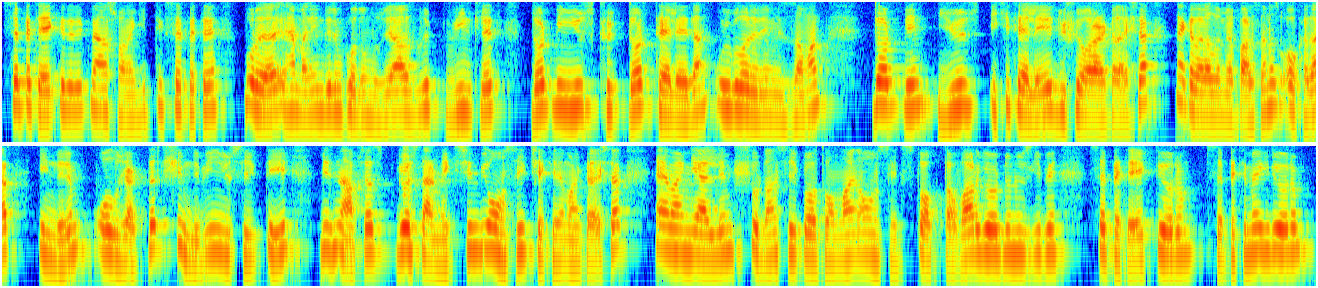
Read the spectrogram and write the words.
Sepete ekle dedikten sonra gittik sepete. Buraya hemen indirim kodumuzu yazdık. Winklet 4144 TL'den uygula dediğimiz zaman 4102 TL'ye düşüyor arkadaşlar. Ne kadar alım yaparsanız o kadar indirim olacaktır. Şimdi 1100 silk değil. Biz ne yapacağız? Göstermek için bir 10 silk çekelim arkadaşlar. Hemen geldim. Şuradan Silk Road Online 10 silk stokta var gördüğünüz gibi. Sepete ekliyorum. Sepetime gidiyorum.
